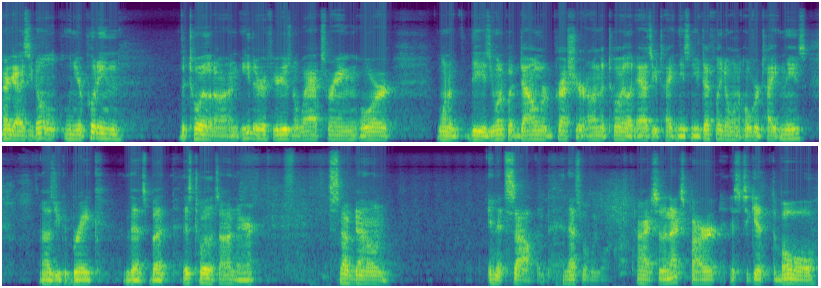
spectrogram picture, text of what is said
Alright guys, you don't, when you're putting the toilet on, either if you're using a wax ring or one of these, you want to put downward pressure on the toilet as you tighten these. And you definitely don't want to over tighten these uh, as you could break this. But this toilet's on there, snug down, and it's solid. And that's what we want. Alright, so the next part is to get the bowl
